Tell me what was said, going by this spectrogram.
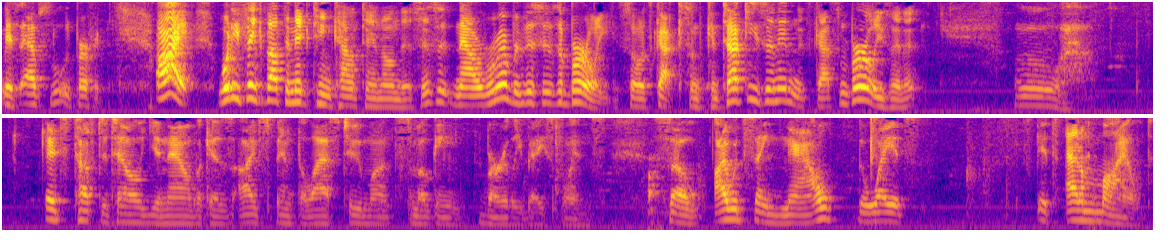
It's absolutely perfect. All right, what do you think about the nicotine content on this? Is it now? Remember, this is a burley, so it's got some Kentuckies in it and it's got some burleys in it. Ooh. It's tough to tell you now because I've spent the last two months smoking burley base blends. So I would say now the way it's it's, it's at a mild.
